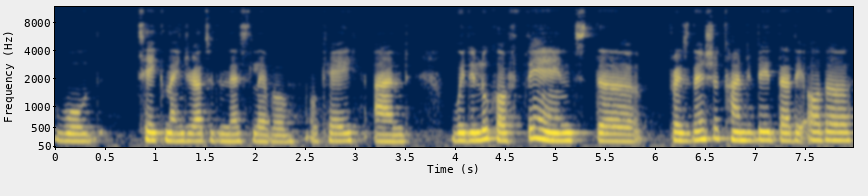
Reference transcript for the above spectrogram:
would take Nigeria to the next level, okay? And with the look of things, the presidential candidate that the other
